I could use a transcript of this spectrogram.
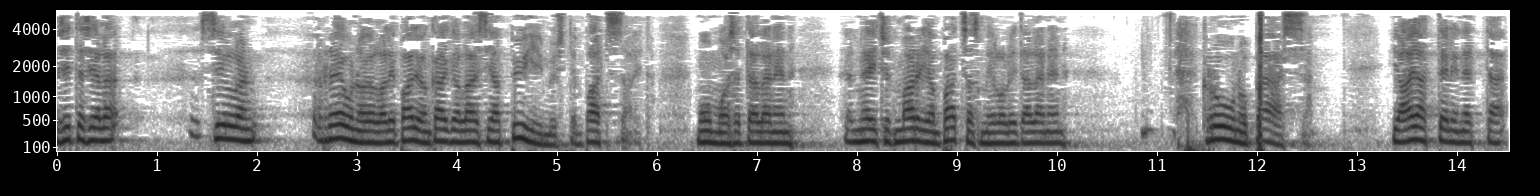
Ja sitten siellä silloin reunoilla oli paljon kaikenlaisia pyhimysten patsaita. Muun muassa tällainen Neitsyt Marian patsas, millä oli tällainen kruunu päässä. Ja ajattelin, että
